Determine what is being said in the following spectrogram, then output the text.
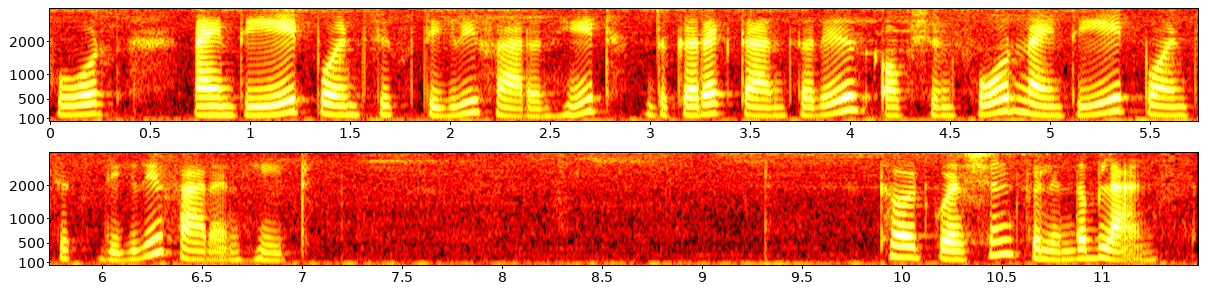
Fourth 98.6 degree Fahrenheit. The correct answer is option 4 98.6 degree Fahrenheit. Third question fill in the blanks.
